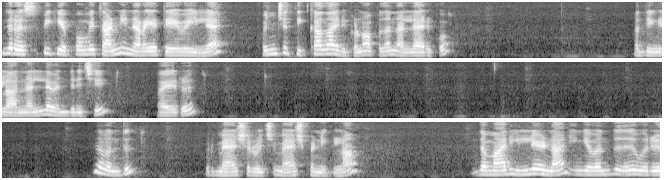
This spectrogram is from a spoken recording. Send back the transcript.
இந்த ரெசிபிக்கு எப்போவுமே தண்ணி நிறைய தேவையில்லை. கொஞ்சம் திக்காக தான் இருக்கணும். அப்போ தான் நல்லா இருக்கும். பார்த்தீங்களா நல்லா வெந்துடுச்சு பயிறு இதை வந்து ஒரு மேஷர் வச்சு மேஷ் பண்ணிக்கலாம். இந்த மாதிரி இல்லைன்னா நீங்கள் வந்து ஒரு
